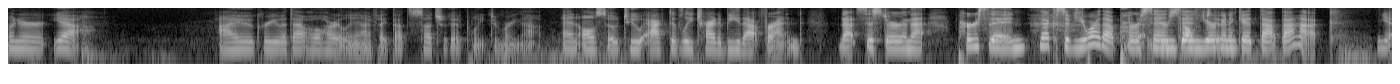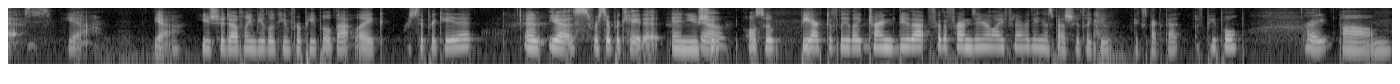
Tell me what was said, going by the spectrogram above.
when you're yeah i agree with that wholeheartedly and i feel like that's such a good point to bring up and also to actively try to be that friend that sister and that person yeah because if you are that You know, person yourself then you're too. gonna get that back yes yeah yeah You should definitely be looking for people that like reciprocate it. And yes, reciprocate it. And you should also be actively like trying to do that for the friends in your life and everything, especially if like you expect that of people. Right. Um,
